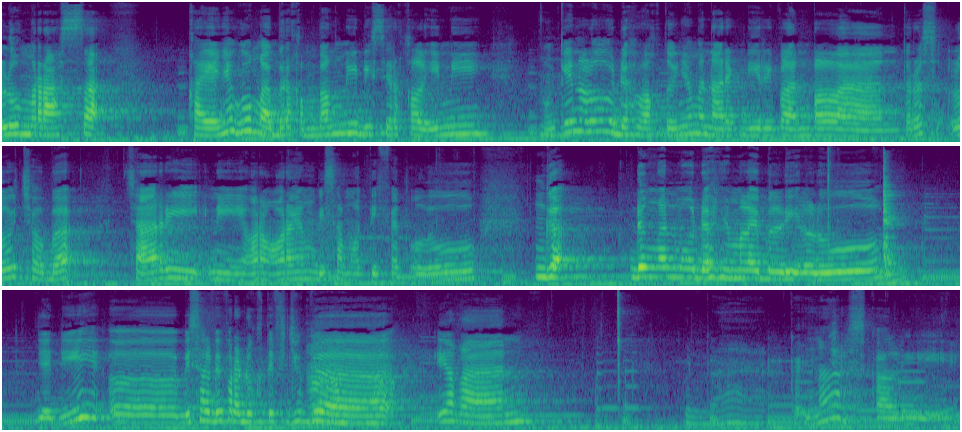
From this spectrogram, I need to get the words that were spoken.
lu merasa kayaknya gue nggak berkembang nih di circle ini. Mungkin lu udah waktunya menarik diri pelan-pelan. Terus lu coba cari nih orang-orang yang bisa motivate lu. Nggak dengan mudahnya melabeli lu. Jadi eh, bisa lebih produktif juga. Iya kan? Benar kak benar sekali.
